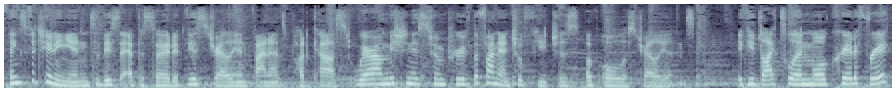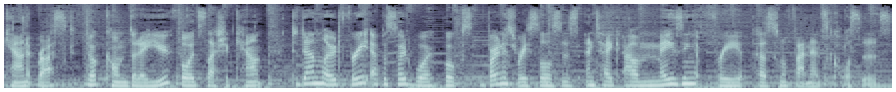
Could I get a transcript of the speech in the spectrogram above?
Thanks for tuning in to this episode of the Australian Finance Podcast, where our mission is to improve the financial futures of all Australians. If you'd like to learn more, create a free account at rask.com.au forward slash account to download free episode workbooks, bonus resources, and take our amazing free personal finance courses.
